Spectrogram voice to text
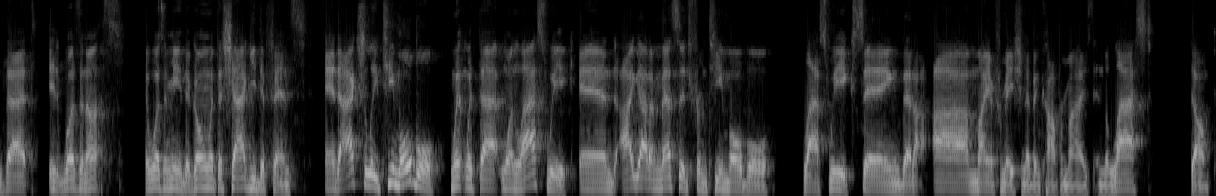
that it wasn't us. It wasn't me. They're going with the Shaggy defense. And actually, T Mobile went with that one last week. And I got a message from T Mobile last week saying that uh, my information had been compromised in the last dump.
